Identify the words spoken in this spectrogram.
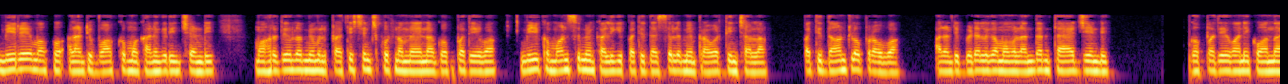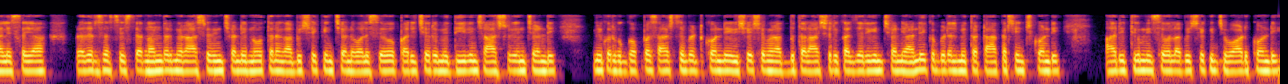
మీరే మాకు అలాంటి వాక్కు మాకు అనుగ్రహించండి. మా హృదయంలో మిమ్మల్ని ప్రతిష్ఠించుకుంటున్నాం నైనా గొప్ప దేవ. మీ మనసు మేము కలిగి ప్రతి దశలో మేము ప్రవర్తించాలా? ప్రతి దాంట్లో ప్రవ్వ అలాంటి బిడలుగా మమ్మల్ని అందరినీ తయారు చేయండి. గొప్ప దేవానికి వందాలిసయ్య బ్రదర్స్ సిస్టర్ అందరూ మీరు ఆశ్రయించండి నూతనంగా అభిషేకించండి వాళ్ళ సేవ పరిచయం మీరు దీవించి ఆశ్రయించండి మీ కొరకు గొప్ప సాక్షిని పెట్టుకోండి విశేషమైన అద్భుతాలు ఆశ్చర్యాలు జరిగించండి అనేక బిడ్డలు మీతో ఆకర్షించుకోండి. ఆ రీతిగా మీ సేవలు అభిషేకించి వాడుకోండి.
